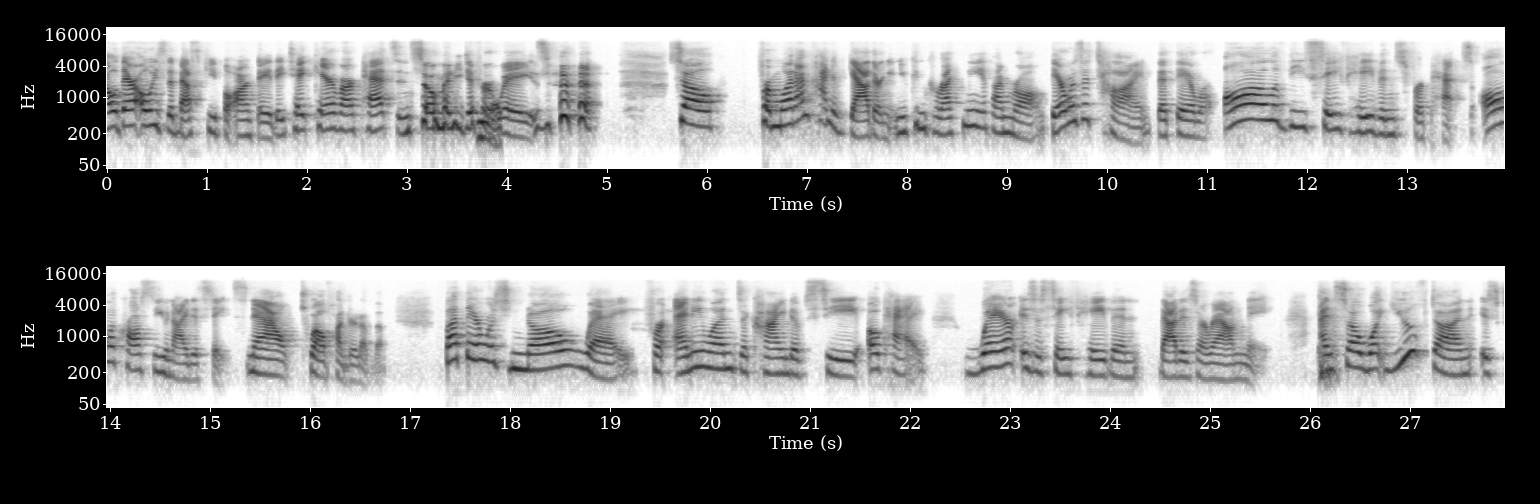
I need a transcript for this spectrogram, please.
Oh, they're always the best people, aren't they? They take care of our pets in so many different ways. so, from what I'm kind of gathering, and you can correct me if I'm wrong, there was a time that there were all of these safe havens for pets all across the United States. Now, 1,200 of them. But there was no way for anyone to kind of see, okay, where is a safe haven that is around me? And so, what you've done is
